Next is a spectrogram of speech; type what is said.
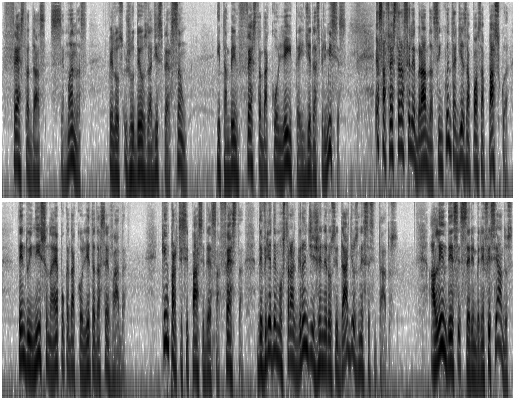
Festa das Semanas, pelos judeus da dispersão, e também Festa da Colheita e Dia das Primícias, essa festa era celebrada 50 dias após a Páscoa, tendo início na época da colheita da cevada. Quem participasse dessa festa deveria demonstrar grande generosidade aos necessitados. Além desses serem beneficiados,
